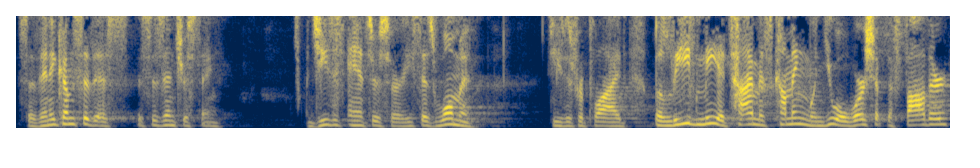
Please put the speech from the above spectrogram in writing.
So then he comes to this. This is interesting. Jesus answers her. He says, woman, Jesus replied, believe me, a time is coming when you will worship the Father,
